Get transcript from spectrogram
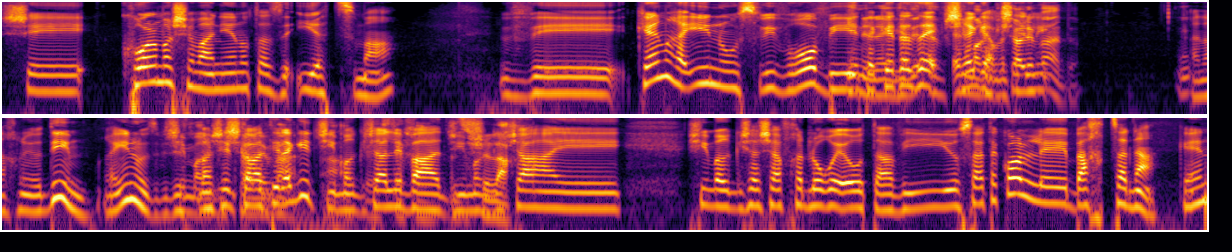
שכל מה שמעניין אותה זה היא עצמה. וכן ראינו סביב רובי הנה, את הקטע הזה, שהיא רגע, מרגישה תן לי, לבד. אנחנו יודעים, ראינו את זה, בדיוק מה שהתכוונתי לבד. להגיד, שהיא אה, מרגישה אוקיי, לבד, שהיא. מרגישה, אה, שהיא מרגישה שאף אחד לא רואה אותה, והיא עושה את הכל אה, בהחצנה, כן?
